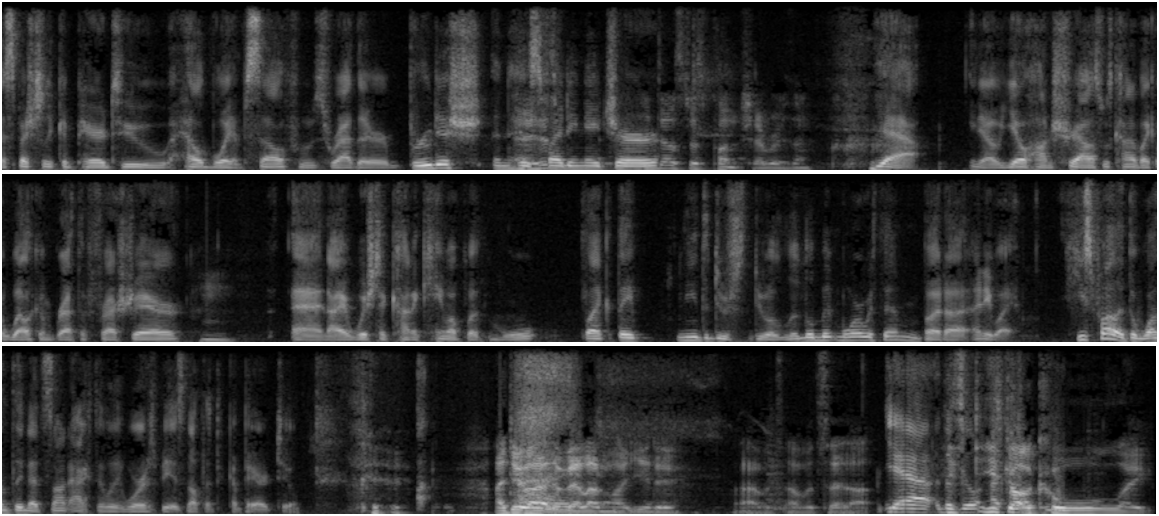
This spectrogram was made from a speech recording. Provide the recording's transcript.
especially compared to Hellboy himself, who's rather brutish in his fighting He nature. does just punch everything. yeah, you know, Johann Krauss was kind of like a welcome breath of fresh air, Hmm. and I wish they kind of came up with more. Like they need to do do a little bit more with him, but uh, anyway, he's probably the one thing that's not actively worse, but has nothing to compare it to. I do like the villain like you do. I would I would say that. Yeah, the He's, vil- he's got a cool like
